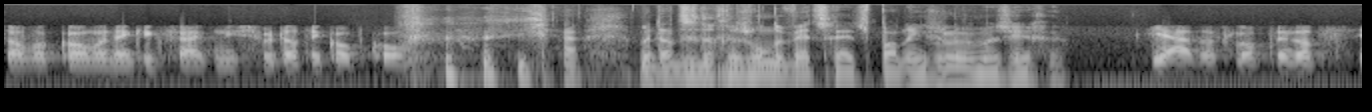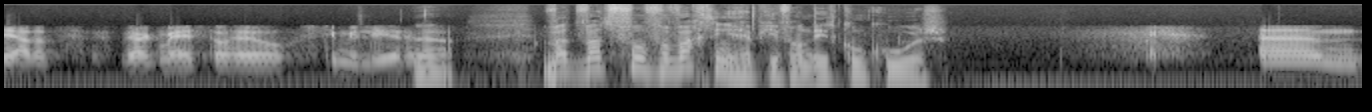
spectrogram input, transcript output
zal wel komen denk ik vijf minuten voordat ik opkom. ja, maar dat is de gezonde wedstrijdspanning, zullen we maar zeggen. Ja, dat klopt. En dat, ja, dat werkt meestal heel stimulerend. Ja. Wat, wat voor verwachtingen heb je van dit concours? Um,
